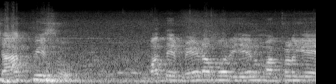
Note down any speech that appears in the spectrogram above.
chalk piece ಮತ್ತೆ ಮೇಡಮ್ ಅವರು ಏನು ಮಕ್ಕಳಿಗೆ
